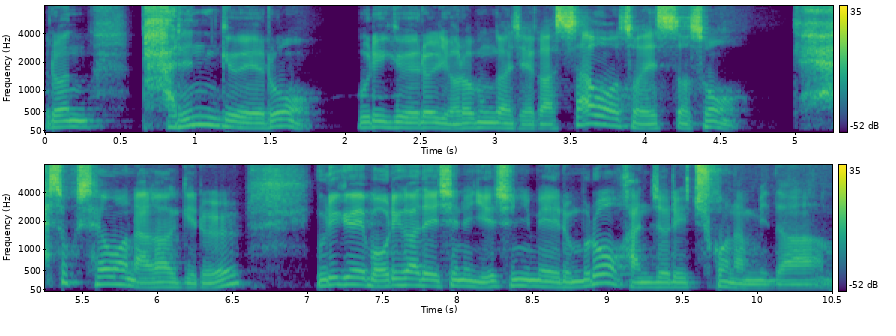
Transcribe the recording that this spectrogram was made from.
그런 바른 교회로 우리 교회를 여러분과 제가 싸워서 애써서 계속 세워 나가기를 우리 교회 머리가 되시는 예수님의 이름으로 간절히 축원합니다.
